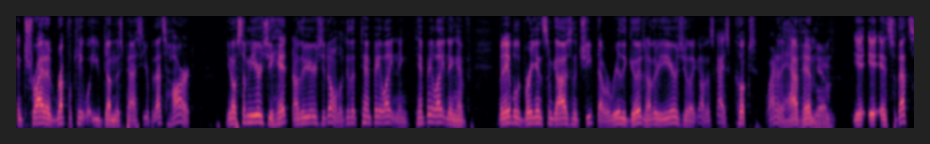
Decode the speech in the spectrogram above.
and try to replicate what you've done this past year. But that's hard. You know, some years you hit, other years you don't. Look at the Tampa Bay Lightning. Tampa Bay Lightning have been able to bring in some guys on the cheap that were really good. And other years you're like, oh, this guy's cooked. Why do they have him? Yeah. Yeah, and so that's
